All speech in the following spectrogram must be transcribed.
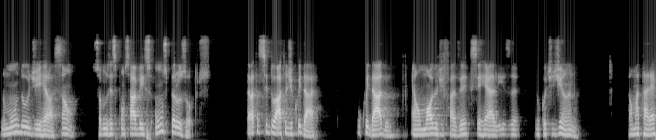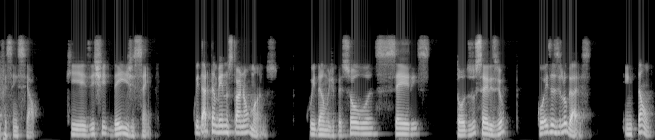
No mundo de relação, somos responsáveis uns pelos outros. Trata-se do ato de cuidar. O cuidado é um modo de fazer que se realiza no cotidiano. É uma tarefa essencial, que existe desde sempre. Cuidar também nos torna humanos. Cuidamos de pessoas, seres, todos os seres, viu? Coisas e lugares. Então,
